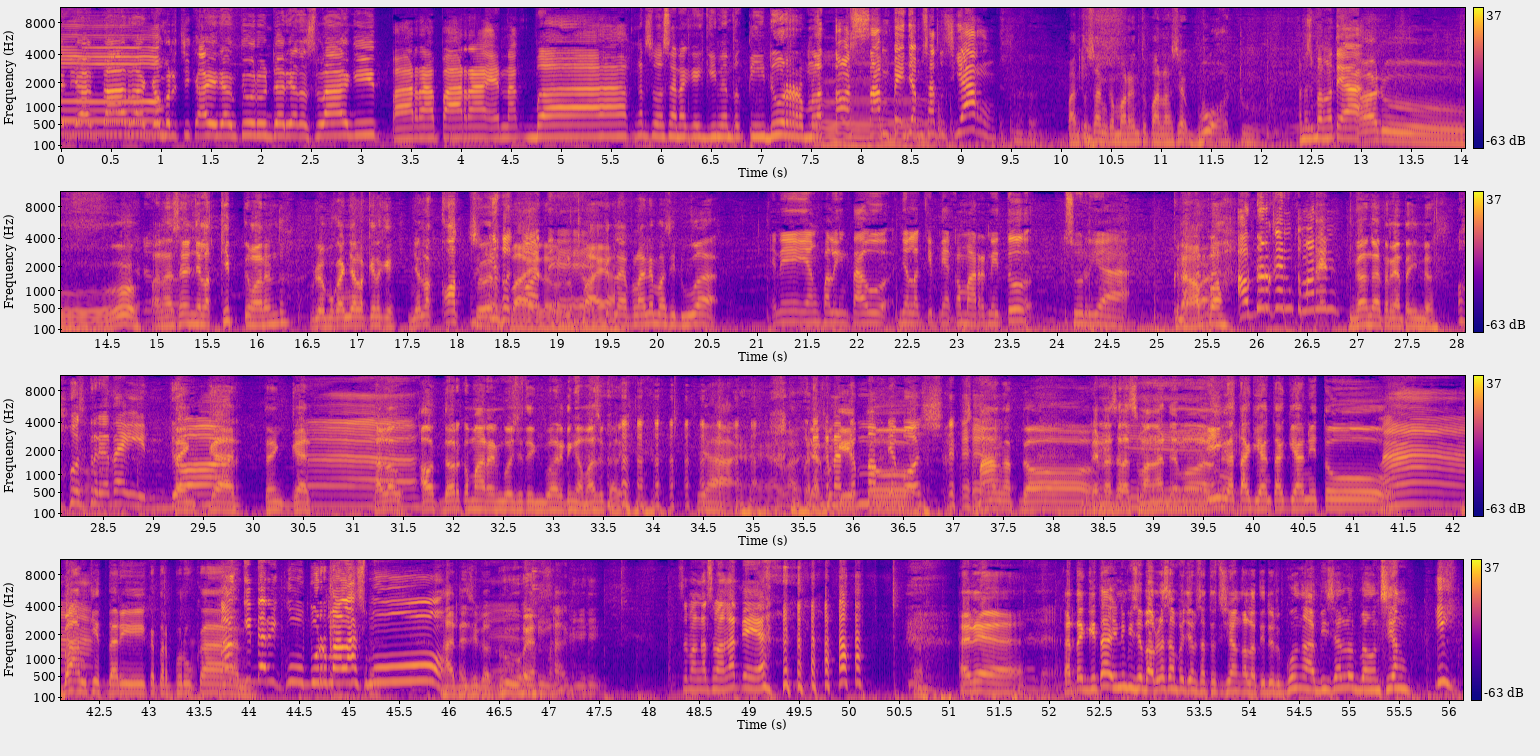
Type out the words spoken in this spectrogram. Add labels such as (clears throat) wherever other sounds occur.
Di antara gemercik air yang turun dari atas langit. Parah-parah enak banget suasana kayak gini untuk tidur meletos sampai jam 1 siang. Pantesan kemarin tuh panasnya, waduh. Panas banget ya. Aduh. Panasnya nyelekit kemarin tuh. Udah bukan nyelekit lagi, nyelekot. Lebay lo, iya. lebay ya. Levelannya masih dua. Ini yang paling tahu nyelekitnya kemarin itu Surya. Kenapa? Outdoor kan kemarin? Enggak enggak ternyata indoor. Oh ternyata indoor. Thank God, thank God. Eh. Kalau outdoor kemarin gue syuting gue hari ini nggak masuk kali. (laughs) Ya, elah, Udah jangan kena begitu. demam dia bos. Semangat dong. Bukan masalah semangatnya mau. Ingat tagihan-tagihan itu. Nah. Bangkit dari keterpurukan. Bangkit dari kubur malasmu. Ada juga gue yang lagi. Semangat semangatnya ya. Ada. Kata kita ini bisa bablas sampai jam 1 siang kalau tidur. Gue nggak bisa lo bangun siang. Ih,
